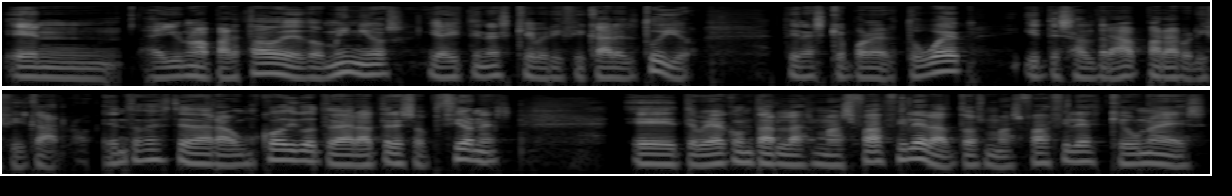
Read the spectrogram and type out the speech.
en, hay un apartado de dominios y ahí tienes que verificar el tuyo. Tienes que poner tu web y te saldrá para verificarlo. Entonces te dará un código, te dará tres opciones. Eh, te voy a contar las más fáciles, las dos más fáciles, que una es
